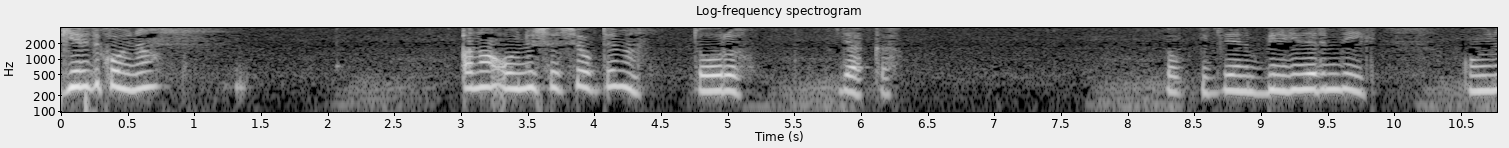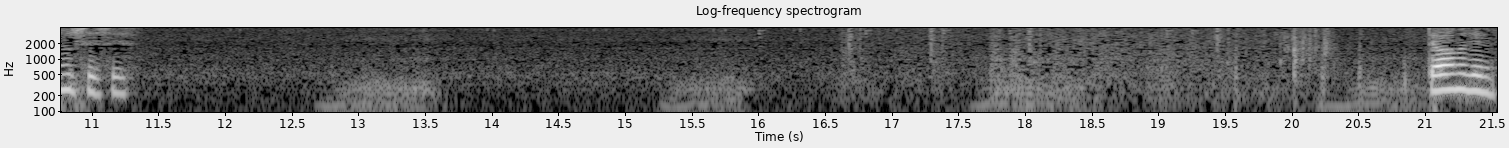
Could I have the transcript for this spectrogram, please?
Girdik oyuna. Ana oyunun sesi yok değil mi? Doğru. Bir dakika. Yok bilgilerim, bilgilerim değil. Oyunun sesi. Devam edelim.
